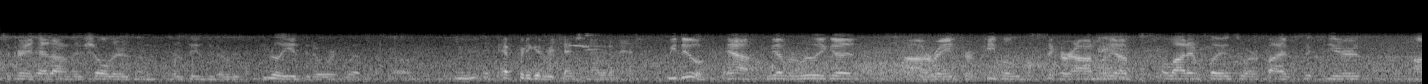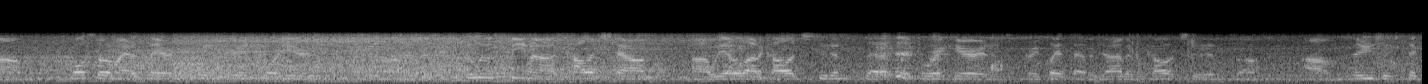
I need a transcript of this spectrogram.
just a great head on their shoulders and it was easy to really easy to work with. So. You have pretty good retention, I would imagine. We do, yeah. We have a really good uh, rate for people who stick around. We have a lot of employees who are five, six years. Um, most of them, I would say, are a college students that like to work here, and it's a great place to have a job as a college student. So um, they usually stick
